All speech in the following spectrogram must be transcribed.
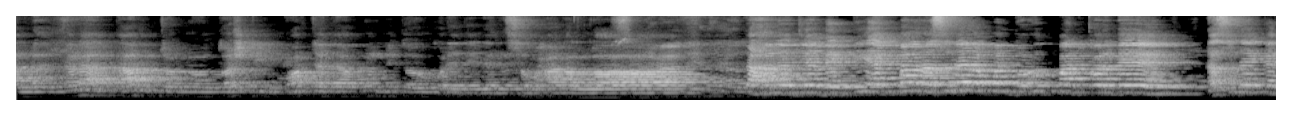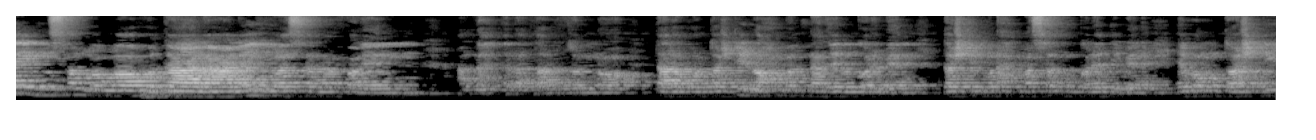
আল্লাহ তার জন্য 10টি মর্যাদা উন্নীত করে দেবেন, সুবহানাল্লাহ। তাহলে যে ব্যক্তি একবার রাসূলের উপর দরুদ পাঠ করবে কারীম সাল্লাল্লাহু তাআলা আলাইহি ওয়াসাল্লাম বলেন, আল্লাহ তাআলা তার জন্য তার উপর 10টি রহমত নাযিল করবেন 10টি গুনাহ করে দিবেন এবং 10টি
